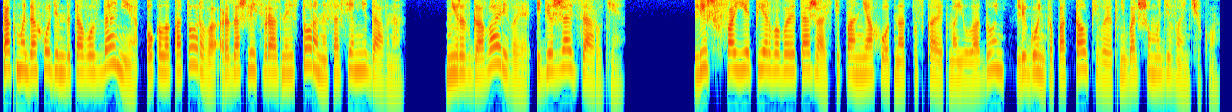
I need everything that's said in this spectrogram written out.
Так мы доходим до того здания, около которого разошлись в разные стороны совсем недавно. не разговаривая и держась за руки. Лишь в фойе первого этажа Степан неохотно отпускает мою ладонь, легонько подталкивая к небольшому диванчику.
